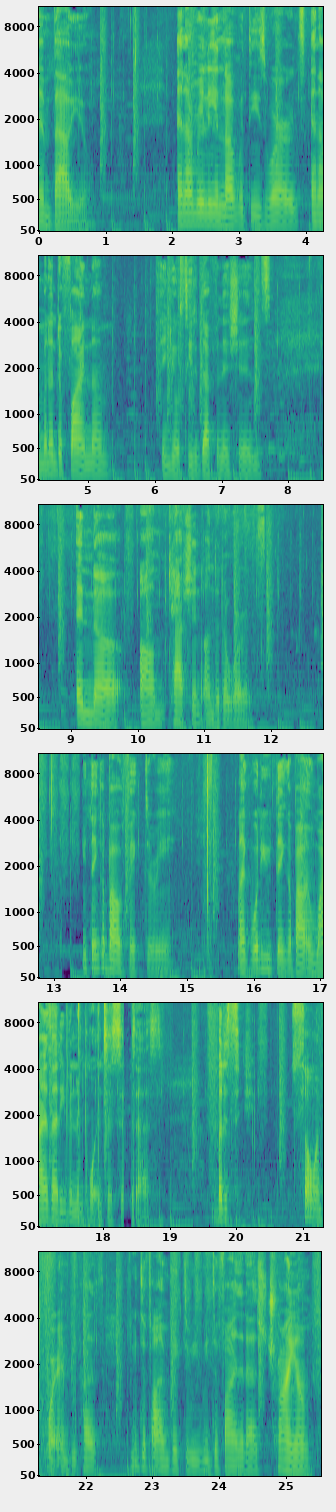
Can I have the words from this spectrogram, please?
and value. And I'm really in love with these words, and I'm going to define them, and you'll see the definitions in the um, caption under the words. You think about victory. Like, what do you think about, and why is that even important to success? But it's so important because if you define victory, we define it as triumph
